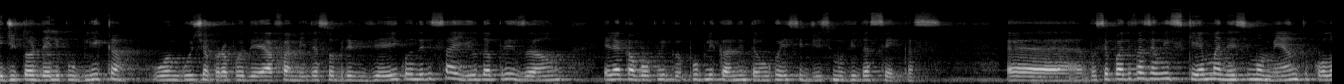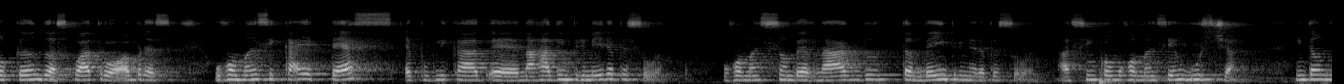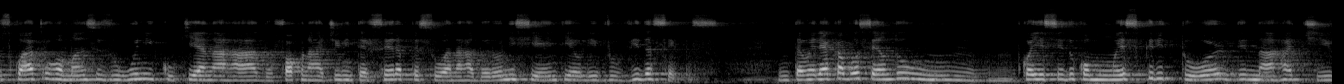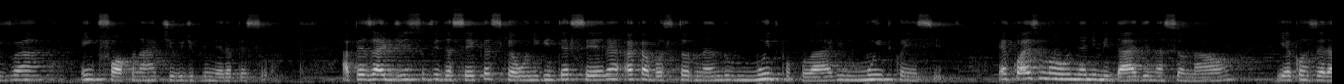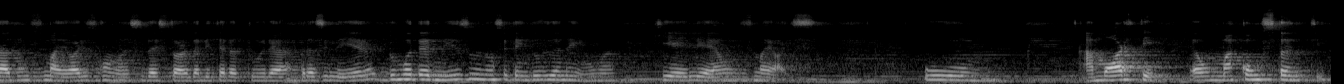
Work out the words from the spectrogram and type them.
editor dele publica o angústia para poder a família sobreviver e quando ele saiu da prisão ele acabou publicando então o conhecidíssimo Vidas Secas. É, você pode fazer um esquema nesse momento colocando as quatro obras. O romance Caetés é publicado, é narrado em primeira pessoa. O romance São Bernardo também em primeira pessoa, assim como o romance Angústia então, dos quatro romances, o único que é narrado, foco narrativo em terceira pessoa, narrador onisciente, é o livro Vidas Secas. Então, ele acabou sendo um, conhecido como um escritor de narrativa em foco narrativo de primeira pessoa. Apesar disso, Vidas Secas, que é o único em terceira, acabou se tornando muito popular e muito conhecido. É quase uma unanimidade nacional e é considerado um dos maiores romances da história da literatura brasileira. Do modernismo, não se tem dúvida nenhuma que ele é um dos maiores. O, a morte é uma constante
